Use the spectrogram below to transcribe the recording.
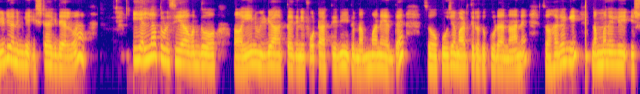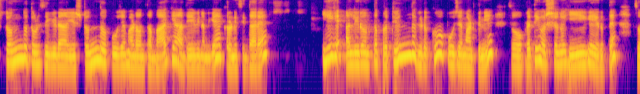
ವಿಡಿಯೋ ನಿಮಗೆ ಇಷ್ಟ ಆಗಿದೆ ಅಲ್ವಾ? ಈ ಎಲ್ಲ ತುಳಸಿಯ ಒಂದು ಏನು ವಿಡಿಯೋ ಹಾಕ್ತಾ ಇದ್ದೀನಿ ಫೋಟೋ ಹಾಕ್ತೀನಿ, ಇದು ನಮ್ಮನೆಯದ್ದೇ ಸೊ ಪೂಜೆ ಮಾಡ್ತಿರೋದು ಕೂಡ ನಾನೇ. ಸೊ ಹಾಗಾಗಿ ನಮ್ಮನೆಯಲ್ಲಿ ಎಷ್ಟೊಂದು ತುಳಸಿ ಗಿಡ, ಎಷ್ಟೊಂದು ಪೂಜೆ ಮಾಡುವಂಥ ಭಾಗ್ಯ ಆ ದೇವಿ ನಮಗೆ ಕರುಣಿಸಿದ್ದಾರೆ. ಹೀಗೆ ಅಲ್ಲಿರುವಂಥ ಪ್ರತಿಯೊಂದು ಗಿಡಕ್ಕೂ ಪೂಜೆ ಮಾಡ್ತೀನಿ. ಸೊ ಪ್ರತಿ ವರ್ಷವೂ ಹೀಗೆ ಇರುತ್ತೆ. ಸೊ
